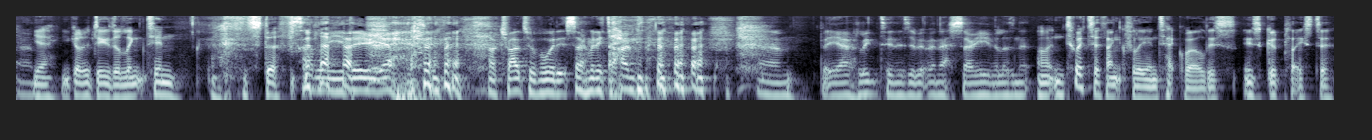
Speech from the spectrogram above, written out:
Um, yeah, you got to do the LinkedIn stuff. Sadly, you do. Yeah, I've tried to avoid it so many times. But yeah, LinkedIn is a bit of a necessary evil, isn't it? Oh, and Twitter, thankfully, in tech world is is a good place to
